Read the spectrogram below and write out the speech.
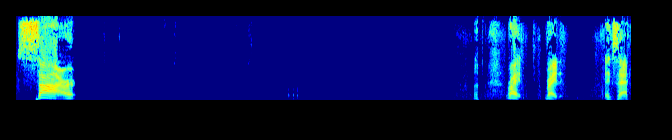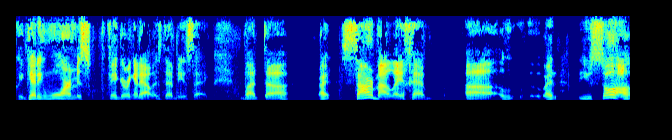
sar, right, right, exactly. Getting warm is figuring it out, as Debbie is saying. But, uh, right, sar ma'alechem, uh, right? You saw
